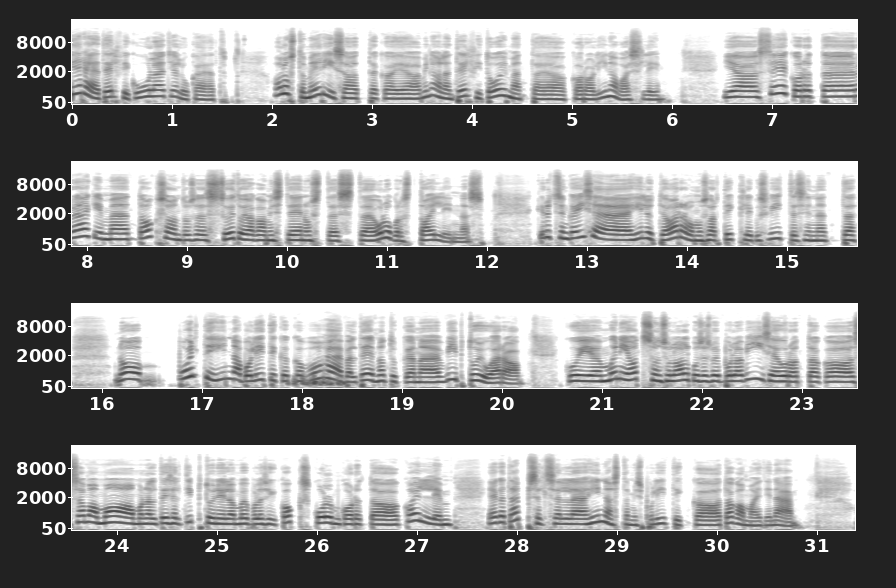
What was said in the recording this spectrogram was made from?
tere, Delfi kuulajad ja lugejad! alustame erisaatega ja mina olen Delfi toimetaja Karoliina Vasli. ja seekord äh, räägime taksonduses sõidujagamisteenustest, äh, olukorrast Tallinnas. kirjutasin ka ise hiljuti arvamusartikli, kus viitasin, et no Bolti hinnapoliitika ikka vahepeal teeb natukene, viib tuju ära. kui mõni ots on sul alguses võib-olla viis eurot, aga sama maa mõnel teisel tipptunnil on võib-olla isegi kaks-kolm korda kallim ja ega täpselt selle hinnastamispoliitika tagamaid ei näe.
